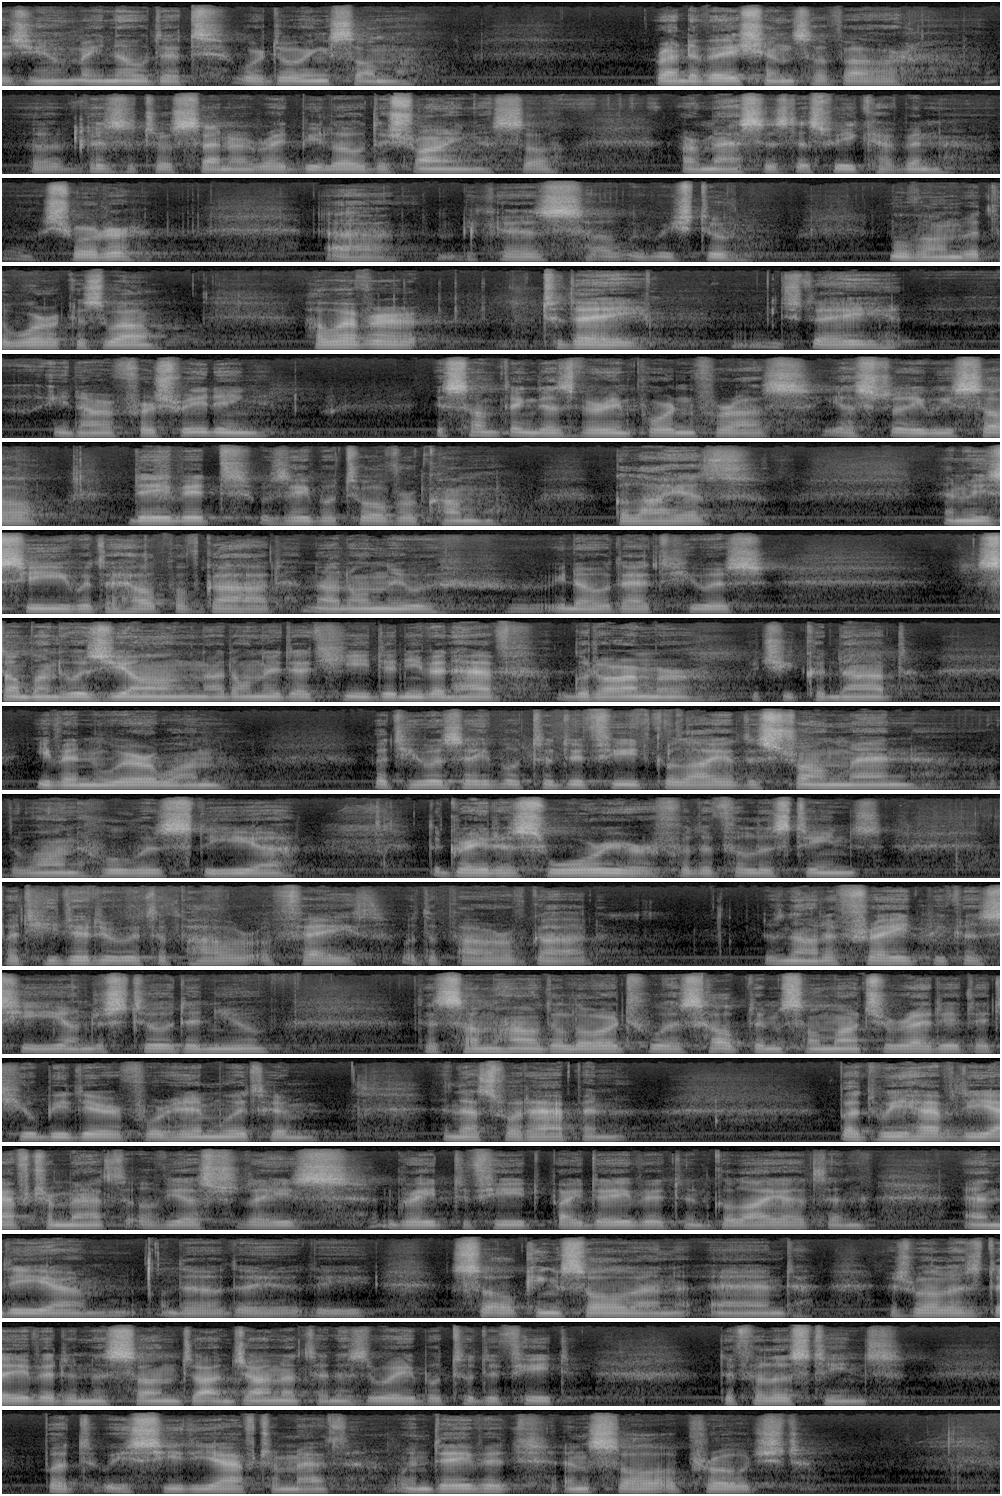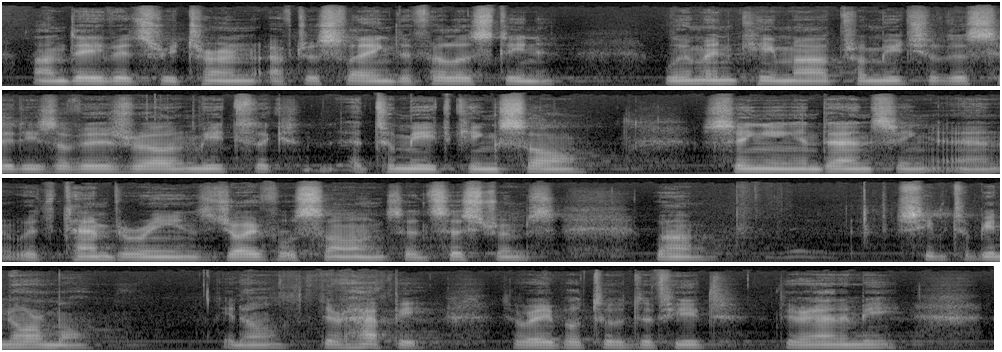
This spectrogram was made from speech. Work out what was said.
As you may know that we're doing some renovations of our uh, visitor center right below the shrine, so our masses this week have been shorter uh, because uh, we wish to move on with the work as well. However, today, today in our first reading is something that's very important for us. Yesterday we saw David was able to overcome Goliath and we see with the help of God, not only, you know, that he was someone who was young, not only that he didn't even have good armor, which he could not even wear one, but he was able to defeat Goliath, the strong man, the one who was the, uh, the greatest warrior for the Philistines. But he did it with the power of faith, with the power of God. He was not afraid because he understood and knew that somehow the Lord, who has helped him so much already, that he'll be there for him, with him. And that's what happened. But we have the aftermath of yesterday's great defeat by David and Goliath and, and the, um, the, the, the Saul, King Saul, and, and as well as David and his son Jonathan, as they were able to defeat the Philistines. But we see the aftermath when David and Saul approached on David's return after slaying the Philistine, women came out from each of the cities of Israel meet the, to meet King Saul, singing and dancing and with tambourines, joyful songs, and sistrums. Well, seemed to be normal. You know, they're happy. They were able to defeat their enemy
